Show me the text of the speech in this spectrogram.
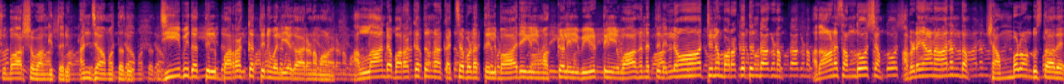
ശുപാർശ വാങ്ങിത്തരും. അഞ്ചാമത്തത് ജീവിതത്തിൽ ബറക്കത്തിന് വലിയ കാരണമാണ്. അള്ളാന്റെ ബറക്കത്ത് കച്ചവടത്തിൽ ഭാര്യയിൽ മക്കളിൽ വീട്ടിൽ വാഹനത്തിൽ എല്ലാറ്റിലും ബറക്കത്തുണ്ടാകണം. അതാണ് സന്തോഷം. അവിടെയാണ് ആനന്ദം. ശമ്പളം ഉണ്ട് ഉസ്താദെ.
